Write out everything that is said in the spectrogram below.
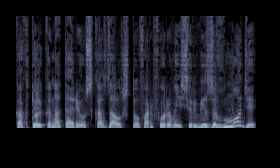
Как только нотариус сказал, что фарфоровые сервизы в моде,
